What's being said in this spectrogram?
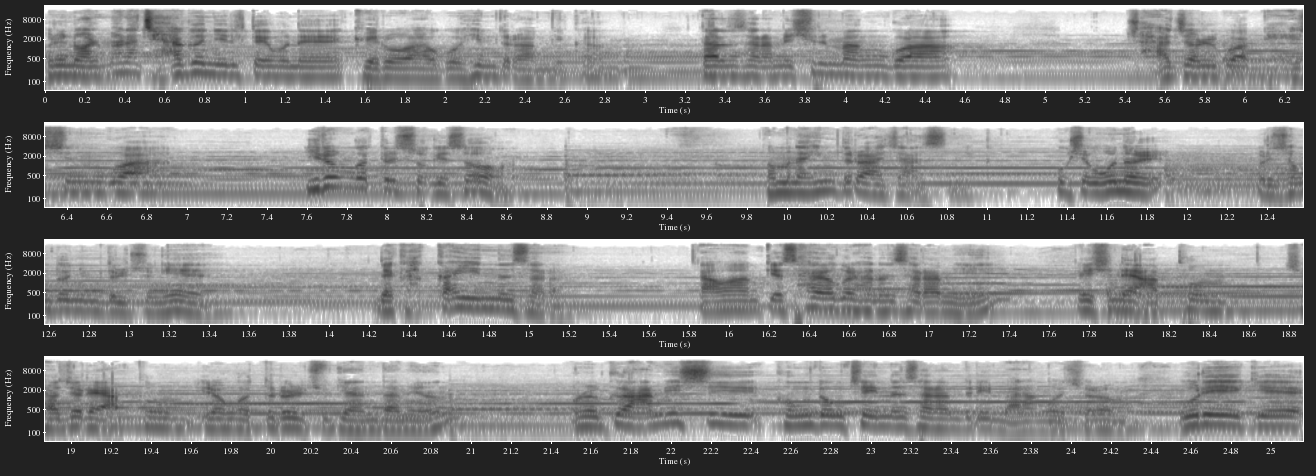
우리는 얼마나 작은 일 때문에 괴로워하고 힘들어합니까? 다른 사람의 실망과 좌절과 배신과 이런 것들 속에서 너무나 힘들어하지 않습니까? 혹시 오늘 우리 성도님들 중에 내 가까이 있는 사람, 나와 함께 사역을 하는 사람이 배신의 아픔, 좌절의 아픔 이런 것들을 주게 한다면 오늘 그 아미시 공동체에 있는 사람들이 말한 것처럼 우리에게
